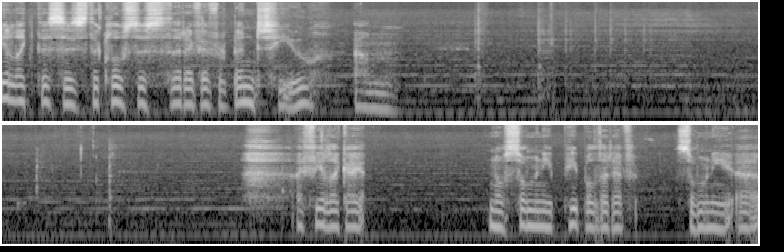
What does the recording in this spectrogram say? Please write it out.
feel like this is the closest that I've ever been to you. Um, I feel like I know so many people that have so many uh,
